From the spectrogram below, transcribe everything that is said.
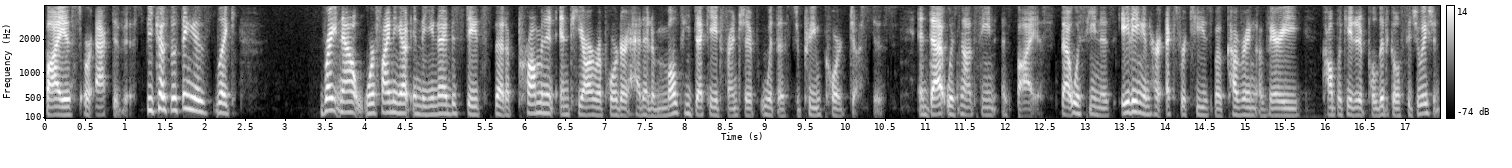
biased or activist? Because the thing is like right now we're finding out in the united states that a prominent npr reporter had had a multi-decade friendship with a supreme court justice and that was not seen as bias that was seen as aiding in her expertise about covering a very complicated political situation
